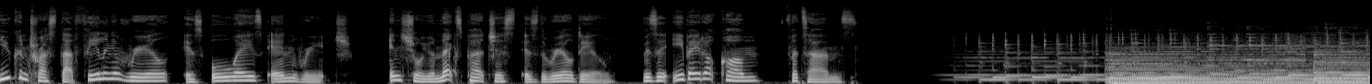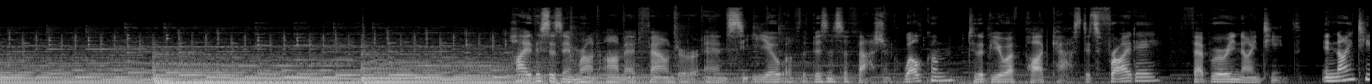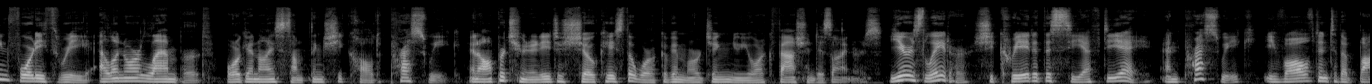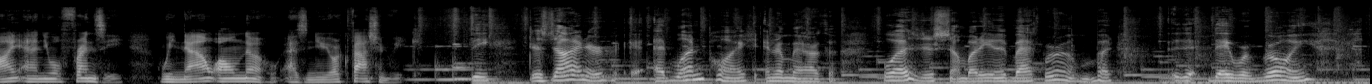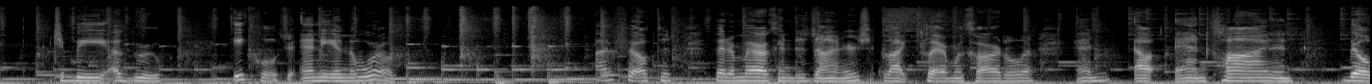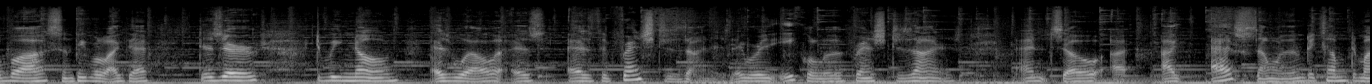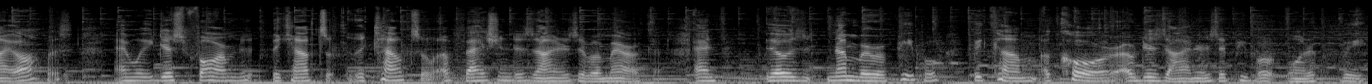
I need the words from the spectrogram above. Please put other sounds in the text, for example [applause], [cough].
you can trust that feeling of real is always in reach. Ensure your next purchase is the real deal. Visit eBay.com for terms. Hi, this is Imran Amed, founder and CEO of the Business of Fashion. Welcome to the BOF podcast. It's Friday, February 19th. In 1943, Eleanor Lambert organized something she called Press Week, an opportunity to showcase the work of emerging New York fashion designers. Years later, she created the CFDA, and Press Week evolved into the biannual frenzy we now all know as New York Fashion Week. The designer at one point in America was just somebody in the back room, but they were growing to be a group equal to any in the world. I felt that, that American designers like Claire McCardell and, and uh, Anne Klein and Bill Blass and people like that deserved to be known as well as as the French designers. They were equal of the French designers. And so I, I asked some of them to come to my office and we just formed the council the council of fashion designers of america and those number of people become a core of designers that people want to be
